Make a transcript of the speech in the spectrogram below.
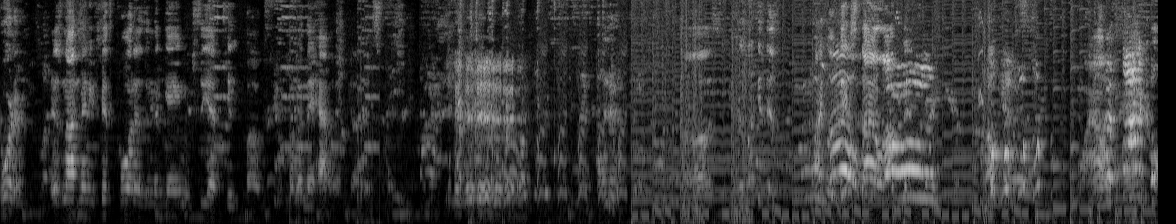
quarter. There's not many fifth quarters in the game of CFT, folks. But when they happen, uh, look at this Michael Vick style offense right here. Wow. Methodical!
